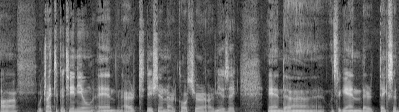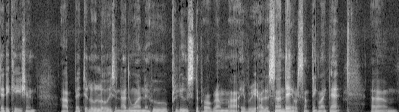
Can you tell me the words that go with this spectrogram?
uh, we try to continue and our tradition, our culture, our music, and uh, once again, there takes a dedication. Uh, is another one who produced the program uh, every other Sunday or something like that. Um,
